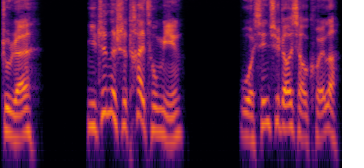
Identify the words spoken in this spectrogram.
主人，你真的是太聪明，我先去找小葵了，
